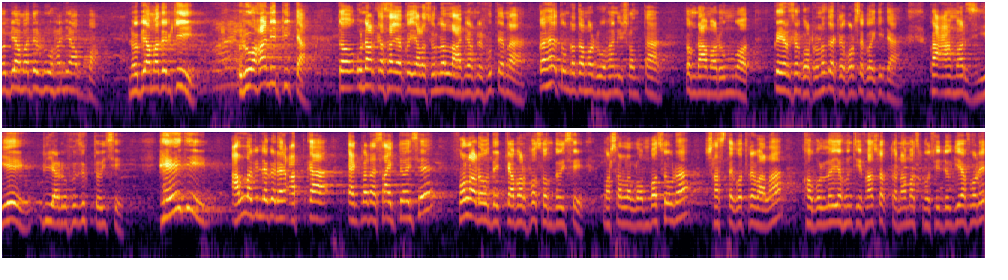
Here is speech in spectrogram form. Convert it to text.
নবী আমাদের রুহানি আব্বা। নবী আমাদের কি? রুহানি পিতা। তো ওনার কাছে আয়া কই রাসূলুল্লাহ, আমি আপনার ফুতে না। কয় হ্যাঁ তোমরা তো আমার রুহানি সন্তান, তোমরা আমার উম্মত। কই সে ঘটনা তো একটা করছে কয় কিটা কয়, আমার জিয়ে বিয়ার উপযুক্ত হইছে। সেই দিন, আল্লাহ বিল্লাহ করে আটকা একবার চাইতে হয়েছে ফলারও দেখে আমার পছন্দ হয়েছে মার্শাল্লাহ লম্বা চৌড়া স্বাস্থ্য গোত্রে বালা। খবর লইয়া শুনছি ফাঁস অক্ত নামাজ মসজিদ গিয়া পড়ে।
